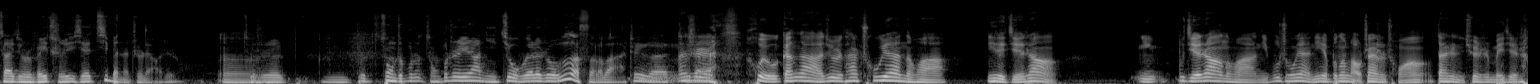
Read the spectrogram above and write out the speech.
再就是维持一些基本的治疗，这种嗯，就是嗯不总之不是总不至于让你救回来之后饿死了吧？这个嗯但是 会有个尴尬，就是他出院的话，你得结账。你不结账的话，你不出院，你也不能老占着床。但是你确实没结账，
